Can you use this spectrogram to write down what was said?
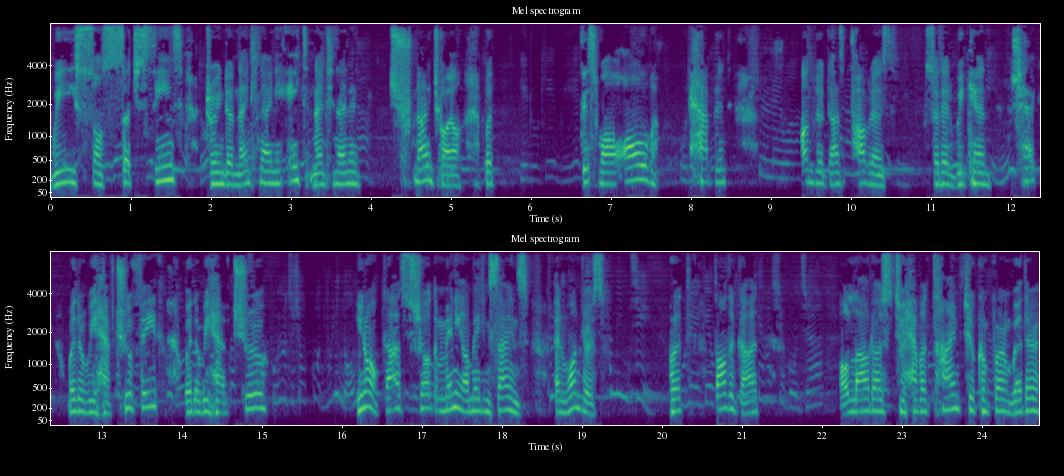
We saw such scenes during the 1998 1999 trial, but this will all happened under God's providence so that we can check whether we have true faith, whether we have true. You know, God showed many amazing signs and wonders, but Father God allowed us to have a time to confirm whether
